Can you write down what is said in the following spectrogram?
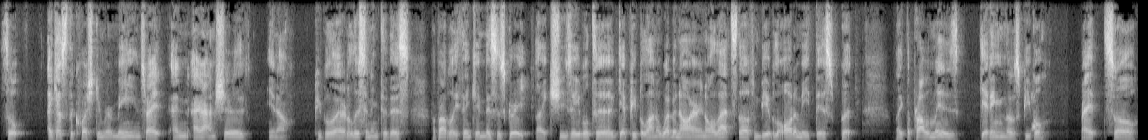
So I guess the question remains, right? And I'm sure, you know, people that are listening to this are probably thinking, this is great. Like she's able to get people on a webinar and all that stuff and be able to automate this. But like the problem is getting those people, right? So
